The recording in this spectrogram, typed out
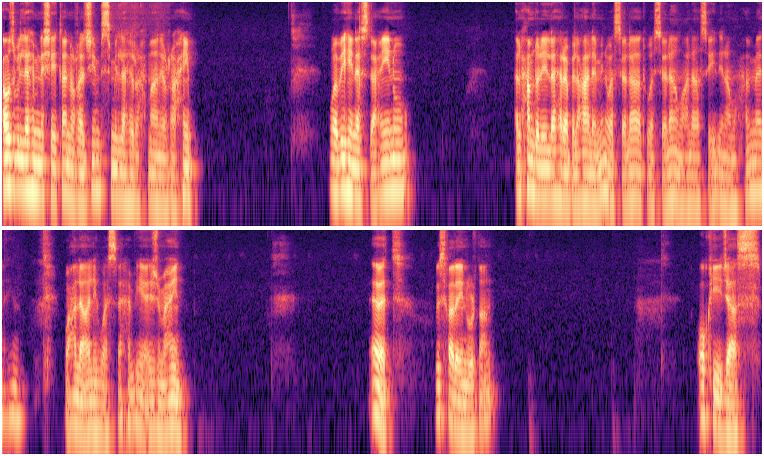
Euzubillahimineşşeytanirracim. Bismillahirrahmanirrahim. Ve bihi nesta'inu. Elhamdülillahi Rabbil alemin. Ve salatu ve selamu ala seyyidina Muhammedin ve ala alihi ve sahbihi ecma'in. Evet, Risale-i Nur'dan okuyacağız.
